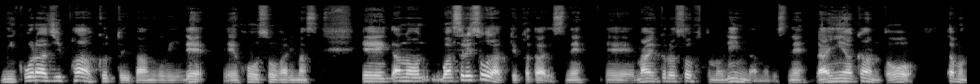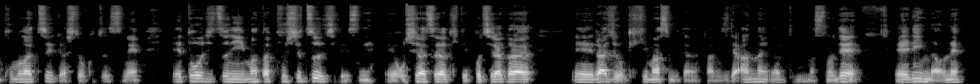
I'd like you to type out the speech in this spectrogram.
ニコラジパークという番組で、えー、放送があります。えー、あの、忘れそうだっていう方はですね、えー、マイクロソフトのリンナのですね、LINE アカウントを多分友達追加しておくとですね、え当日にまたプッシュ通知ですね、えお知らせが来て、こちらからえラジオを聞きますみたいな感じで案内があると思いますので、えリンナをね、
